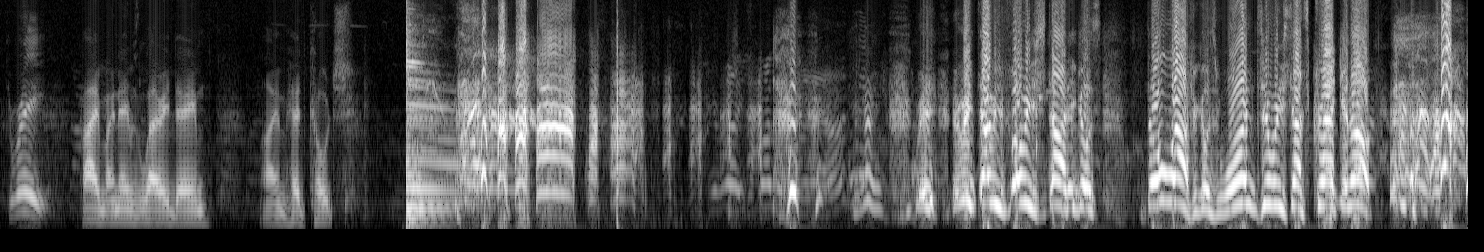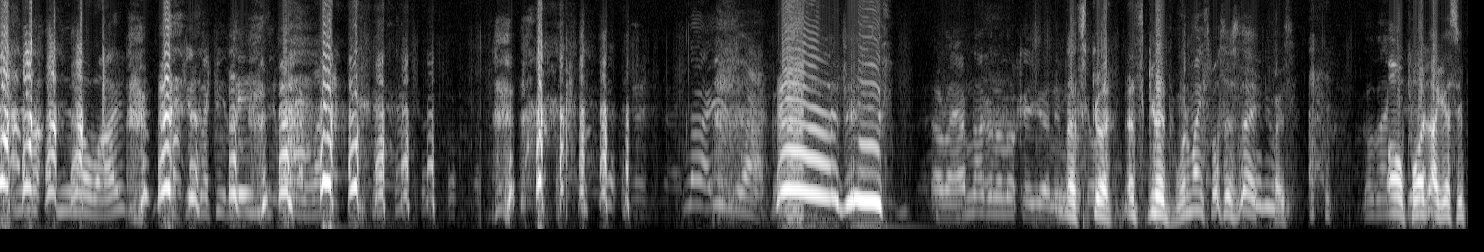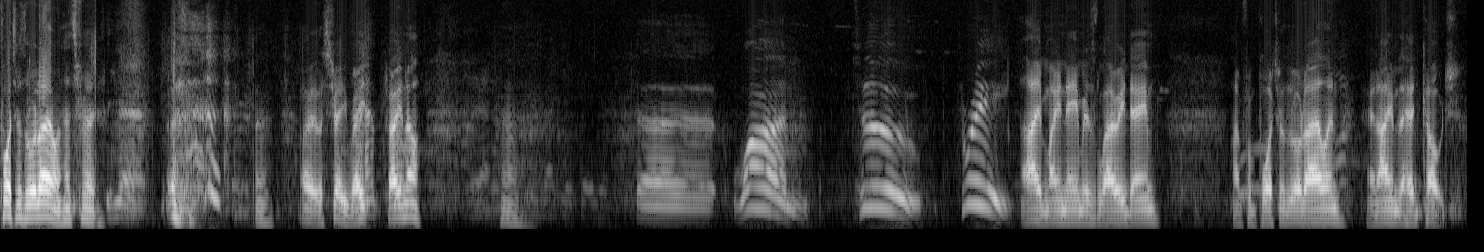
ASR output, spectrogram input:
three. Hi, my name is Larry Dame. I'm head coach. Wait, every time he before we start, he goes, "Don't laugh." He goes one, two, and he starts cracking up. You know, you know why? Because I can lazy laugh. no, he's laughing. Ah, Jeez, All right, I'm not gonna look at you anymore. that's Go- good. That's good. What am I supposed to say, anyways? Go back Oh, to Port. I guess he Portsmouth, Rhode Island. That's right. Yeah. All right, let's try. Right? Try it now. Uh, one, two, three. Hi, my name is Larry Dame. I'm from Portsmouth, Rhode Island, and I am the head coach.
